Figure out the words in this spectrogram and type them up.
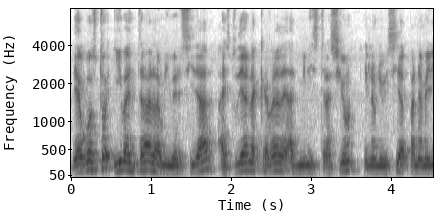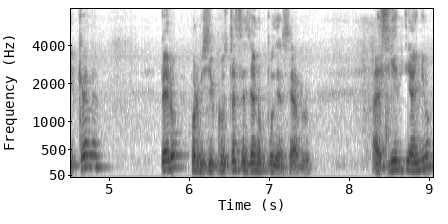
de agosto iba a entrar a la universidad a estudiar la carrera de administración en la Universidad Panamericana, pero por mis circunstancias ya no pude hacerlo. Al siguiente año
